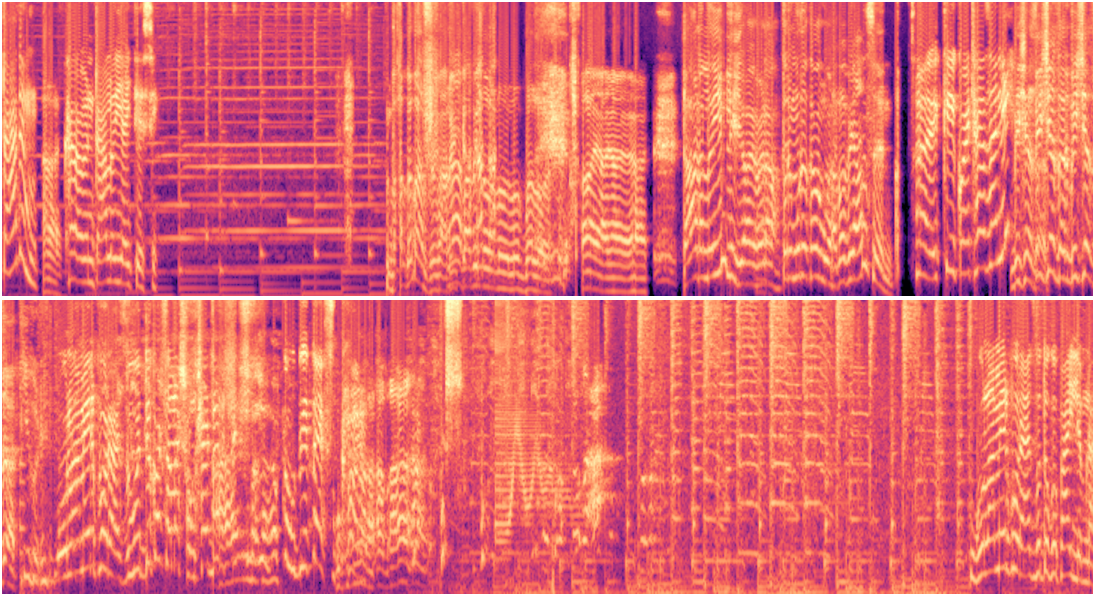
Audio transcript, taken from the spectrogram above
টাকা দেবো? হ্যাঁ। খাওয়াবেন টাকা লই আইতেছি। ভালো আছে ভালো। না ভাবি লোক লোক- লোক ভালো। হায় হায় হায় হায়। টাকাটা লইলি হয় বেড়া। তোর মুড়ে খাওয়াবো। আর ভাবি আনছেন। হ্যাঁ কি কয়টা জানি? বিশ হাজার। বিশ হাজার বিশ হাজার। গোলামের পর যুদ্ধ করছে আমার সংসারটা? উদিতে গোলামের পর আজকে তোকে পাইলাম না।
